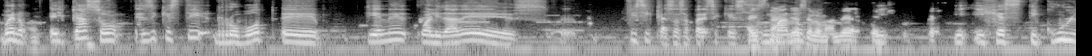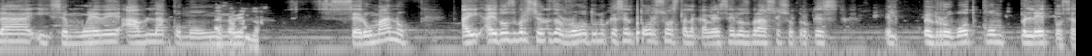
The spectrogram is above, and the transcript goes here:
Bueno, Ok. el caso es de que este robot eh, tiene cualidades eh, físicas, o sea, parece que es Ahí está, humano ya se lo mandé a y- gesticula y se mueve, habla como un Ah, viendo. ser humano. Hay, hay dos versiones del robot, uno que es el torso hasta la cabeza y los brazos, otro que es el, el robot completo, o sea,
